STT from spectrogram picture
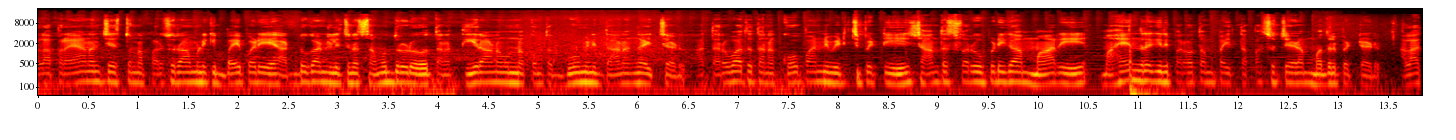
అలా ప్రయాణం చేస్తున్న పరశురాముడికి భయపడి అడ్డుగా నిలిచిన సముద్రుడు తన తీరాన ఉన్న కొంత భూమిని దానంగా ఇచ్చాడు. ఆ తరువాత తన కోపాన్ని విడిచిపెట్టి శాంత స్వరూపుడిగా మారి మహేంద్రగిరి పర్వతంపై తపస్సు చేయడం మొదలుపెట్టాడు. అలా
